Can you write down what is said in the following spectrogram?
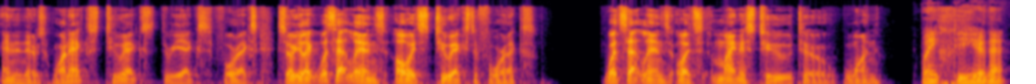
And then there's 1x, 2x, 3x, 4x. So you're like, what's that lens? Oh, it's 2x to 4x. What's that lens? Oh, it's minus 2 to 1. Wait, do you hear that?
